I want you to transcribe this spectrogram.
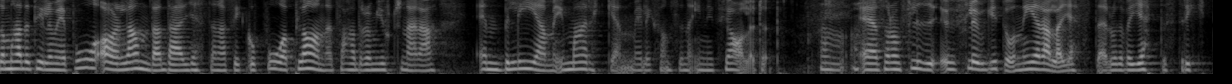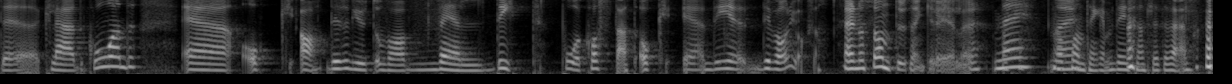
De hade till och med på Arlanda, där gästerna fick gå på planet, så hade de gjort såna här emblem i marken med liksom sina initialer typ. Mm. Eh, Så de fly, flugit då ner alla gäster och det var jättestrikt eh, klädkod. Eh, och ja, det såg ut att vara väldigt påkostat och eh, det, det var det ju också. Är det något sånt du tänker dig eller? Nej, Alltså, något nej. sånt tänker jag, men det känns lite väl.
